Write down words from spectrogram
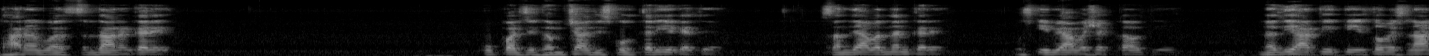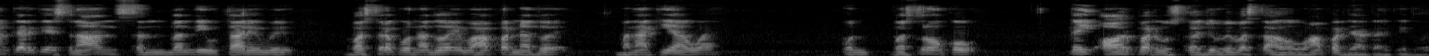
धारण वस्त्र धारण करे। ऊपर से गमछा जिसको उत्तरीय कहते हैं संध्या वंदन करे, उसकी भी आवश्यकता होती है। नदी आती तीर्थों में स्नान करके स्नान संबंधी उतारे हुए वस्त्र को न धोए, वहाँ पर न धोए, मना किया हुआ है। उन वस्त्रों को कहीं और पर उसका जो व्यवस्था हो, वहाँ पर जा कर के धोए।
